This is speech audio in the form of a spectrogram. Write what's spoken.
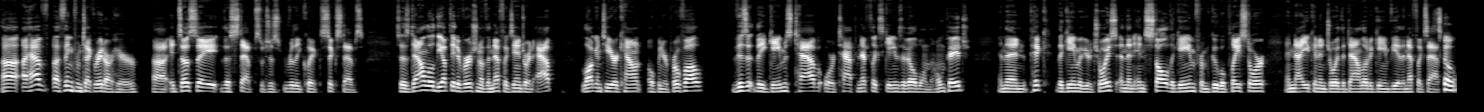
Uh, I have a thing from Tech Radar here. Uh, it does say the steps, which is really quick, six steps. It says download the updated version of the Netflix Android app, log into your account, open your profile, visit the Games tab, or tap Netflix games available on the homepage, and then pick the game of your choice, and then install the game from Google Play Store. And now you can enjoy the downloaded game via the Netflix app. So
